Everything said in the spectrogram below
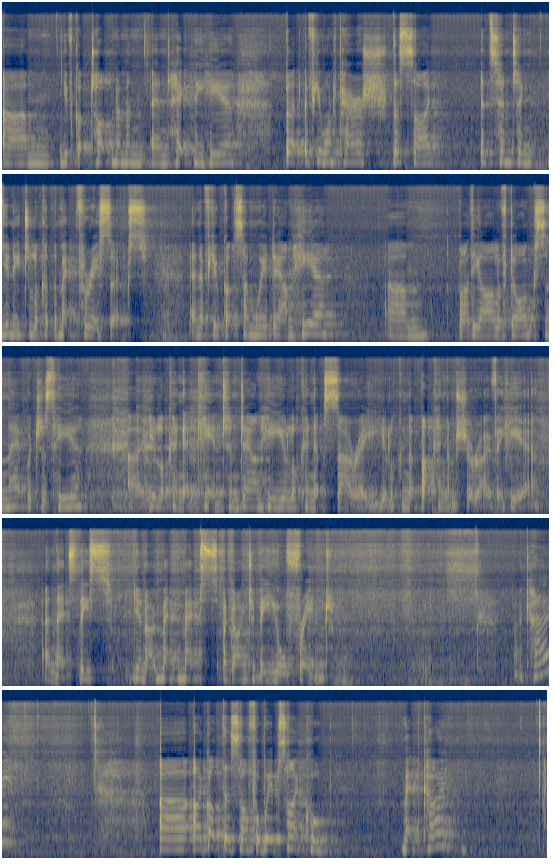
um, you've got Tottenham and, and Hackney here. But if you want a parish this side, it's hinting you need to look at the map for Essex. And if you've got somewhere down here, um, by the Isle of Dogs and that, which is here, uh, you're looking at Kent, and down here you're looking at Surrey, you're looking at Buckinghamshire over here and that's these, you know, maps are going to be your friend. Okay. Uh, I got this off a website called Mapco,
